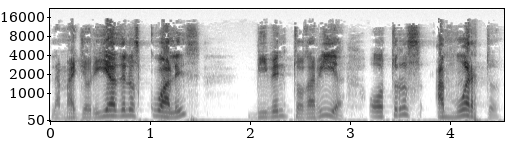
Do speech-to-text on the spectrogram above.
la mayoría de los cuales viven todavía, otros han muerto.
